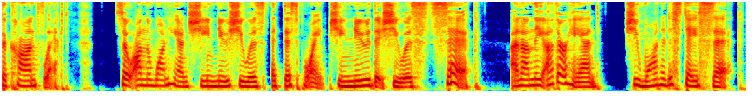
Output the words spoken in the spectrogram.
the conflict. So on the one hand, she knew she was at this point, she knew that she was sick. And on the other hand, she wanted to stay sick.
